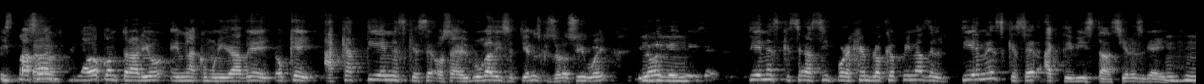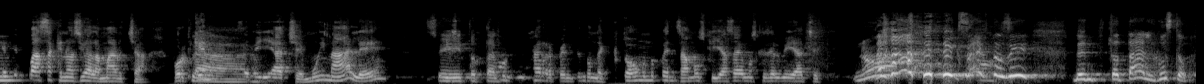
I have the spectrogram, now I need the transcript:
Y pasa del lado contrario en la comunidad gay. Ok, acá tienes que ser, o sea, el buga dice, tienes que ser así, güey. Y luego el gay dice, tienes que ser así. Por ejemplo, ¿qué opinas del tienes que ser activista si eres gay? ¿Qué te pasa que no has ido a la marcha? ¿Por qué no no VIH? Muy mal, ¿eh? Sí, total. De repente en donde todo el mundo pensamos que ya sabemos qué es el VIH. No. Exacto, sí. total, justo.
